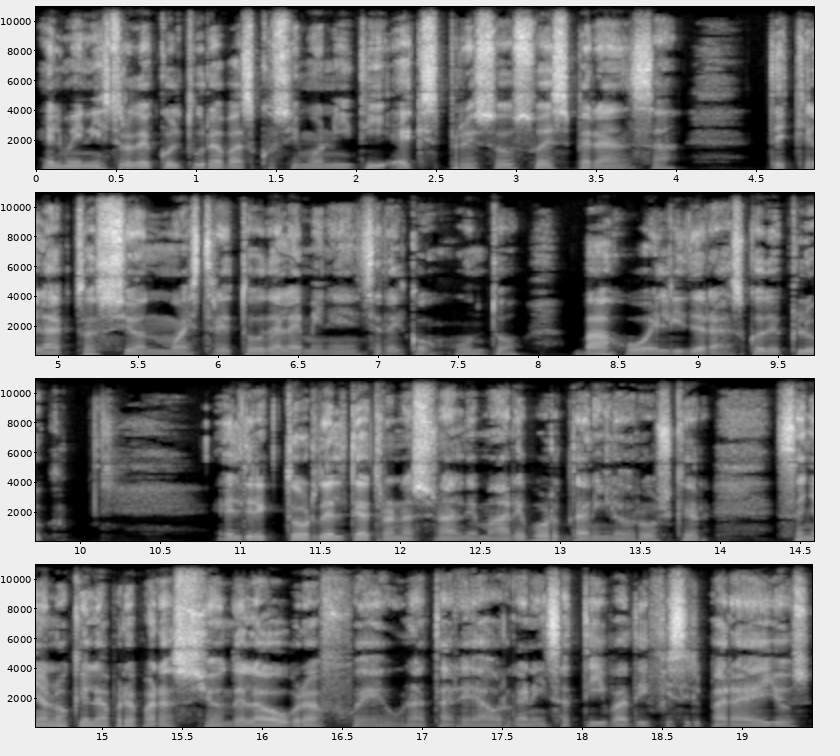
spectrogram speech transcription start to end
el ministro de Cultura Vasco Simoniti expresó su esperanza de que la actuación muestre toda la eminencia del conjunto bajo el liderazgo de Klug. El director del Teatro Nacional de Maribor, Danilo Rosker, señaló que la preparación de la obra fue una tarea organizativa difícil para ellos,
